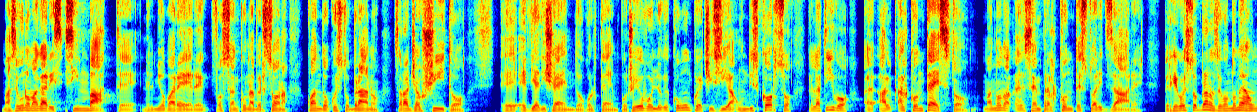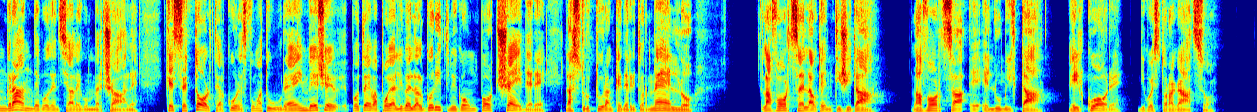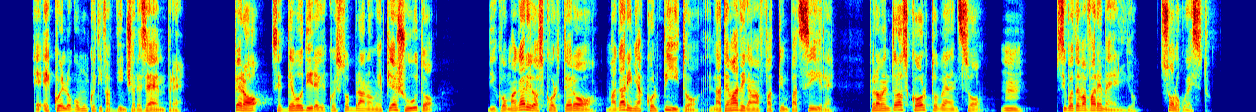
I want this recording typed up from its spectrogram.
ma se uno magari si imbatte, nel mio parere, fosse anche una persona, quando questo brano sarà già uscito e, e, via dicendo col tempo, cioè io voglio che comunque ci sia un discorso relativo eh, al, al, contesto, ma non a, eh, sempre al contestualizzare, perché questo brano secondo me ha un grande potenziale commerciale che se tolte alcune sfumature invece poteva poi a livello algoritmico un po' cedere la struttura anche del ritornello, la forza e l'autenticità, la forza e, e l'umiltà e il cuore di questo ragazzo. E, e quello comunque ti fa vincere sempre. Però se devo dire che questo brano mi è piaciuto, dico magari lo ascolterò, magari mi ha colpito, la tematica mi ha fatto impazzire però mentre lo ascolto penso, mm, si poteva fare meglio. Solo questo.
